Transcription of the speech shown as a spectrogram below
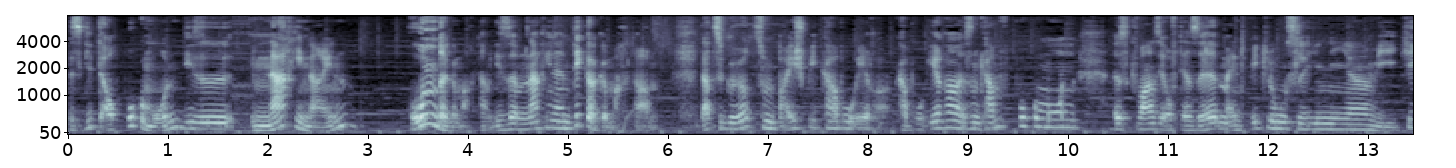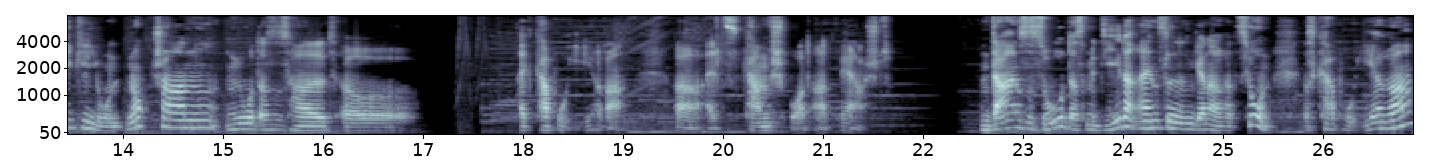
es gibt auch Pokémon, die sie im Nachhinein runder gemacht haben, die sie im Nachhinein dicker gemacht haben. Dazu gehört zum Beispiel Capoeira. Capoeira ist ein Kampf-Pokémon, ist quasi auf derselben Entwicklungslinie wie Kikli und Nocturne, nur dass es halt, äh, halt Capoeira äh, als Kampfsportart beherrscht. Und da ist es so, dass mit jeder einzelnen Generation das Capoeira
